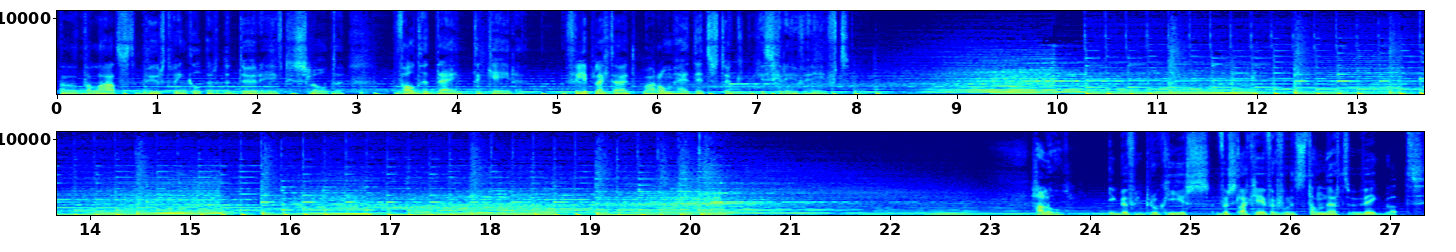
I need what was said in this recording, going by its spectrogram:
nadat de laatste buurtwinkel er de deuren heeft gesloten valt het tijd te keren. Philippe legt uit waarom hij dit stuk geschreven heeft. Hallo, ik ben Philippe Rogiers, verslaggever voor het Standaard Weekblad.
